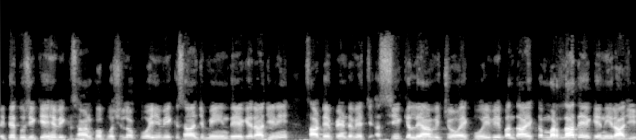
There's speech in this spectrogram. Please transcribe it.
ਇੱਥੇ ਤੁਸੀਂ ਕਿਸੇ ਵੀ ਕਿਸਾਨ ਕੋ ਪੁੱਛ ਲਓ, ਕੋਈ ਵੀ ਕਿਸਾਨ ਜ਼ਮੀਨ ਦੇ ਕੇ ਰਾਜੀ ਨਹੀਂ। ਸਾਡੇ ਪਿੰਡ ਵਿੱਚ 80 ਕਿੱਲਿਆਂ ਵਿੱਚੋਂ ਕੋਈ ਵੀ ਬੰਦਾ ਇੱਕ ਮਰਲਾ ਦੇ ਕੇ ਨਹੀਂ ਰਾਜੀ।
